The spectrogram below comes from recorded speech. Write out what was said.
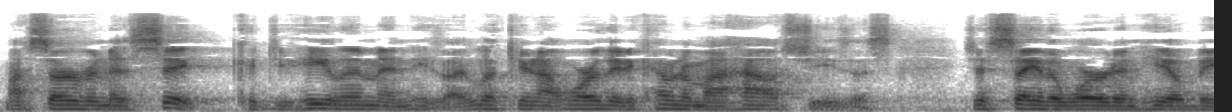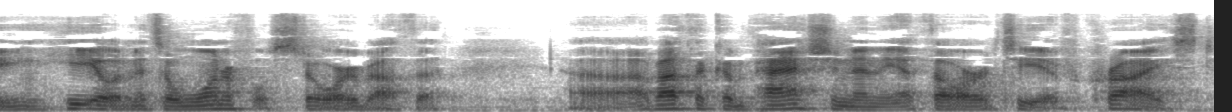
my servant is sick. Could you heal him? And he's like, Look, you're not worthy to come to my house, Jesus. Just say the word and he'll be healed. And it's a wonderful story about the uh, about the compassion and the authority of Christ.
